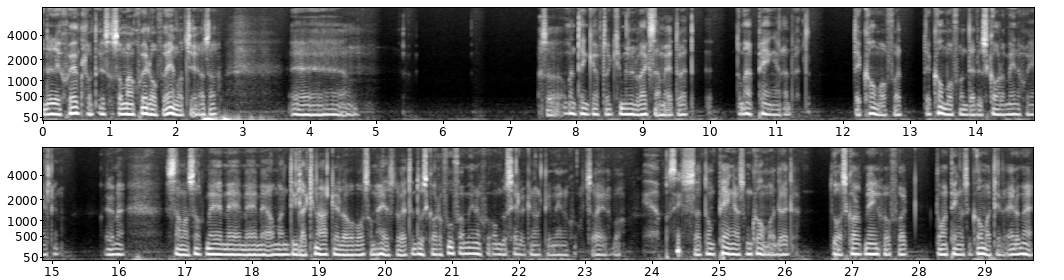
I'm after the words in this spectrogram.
Det är självklart eftersom man själv har förändrats ju. Alltså, eh, alltså, om man tänker efter kriminell verksamhet, du vet, de här pengarna, du vet, det, kommer för att, det kommer från det du skadar människor egentligen. Är du med? Samma sak med, med, med, med om man dealar knark eller vad som helst. Du, vet, du skadar fortfarande människor om du säljer knark till människor. Så är det bara. Ja, precis. Så att de pengar som kommer, du, vet, du har skadat människor för att de här pengarna ska komma till dig. Är du med?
